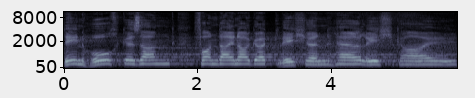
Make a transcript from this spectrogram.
den Hochgesang von deiner göttlichen Herrlichkeit.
